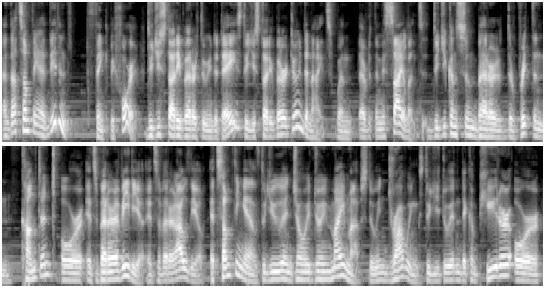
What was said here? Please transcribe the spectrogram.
And that's something I didn't think before. Did you study better during the days? Did you study better during the nights when everything is silent? Did you consume better the written content or it's better a video? It's a better audio? It's something else. Do you enjoy doing mind maps, doing drawings? Do you do it in the computer or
